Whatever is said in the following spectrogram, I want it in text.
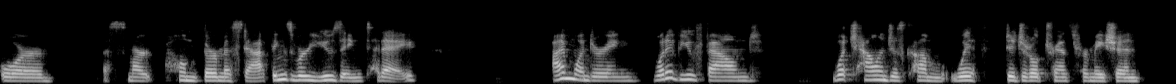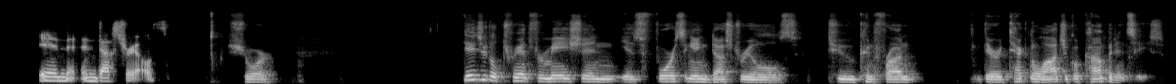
or a smart home thermostat, things we're using today. I'm wondering, what have you found? What challenges come with digital transformation in industrials? Sure digital transformation is forcing industrials to confront their technological competencies.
